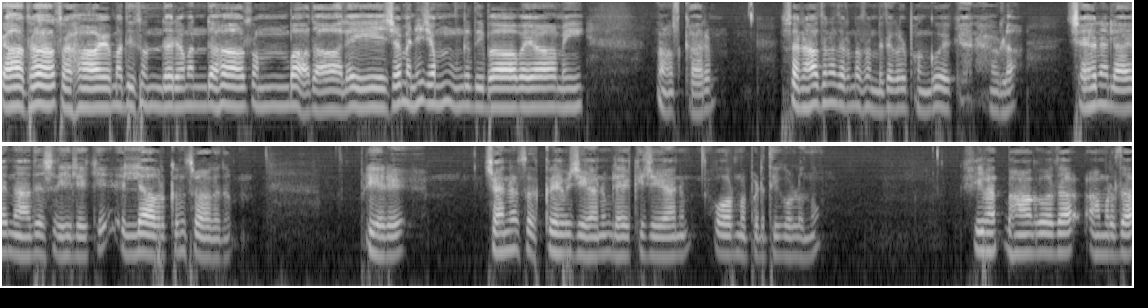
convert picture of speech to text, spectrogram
രാധാസഹായമതിസുന്ദരമന്ദഹാസം പാതാലയേശമനിശം കൃതിഭാവയാമി. നമസ്കാരം. സനാതനധർമ്മ സംഹിതകൾ പങ്കുവയ്ക്കാനായുള്ള ചാനലായ നാദശ്രീയിലേക്ക് എല്ലാവർക്കും സ്വാഗതം. പ്രിയരെ ചാനൽ സബ്സ്ക്രൈബ് ചെയ്യാനും ലൈക്ക് ചെയ്യാനും ഓർമ്മപ്പെടുത്തിക്കൊള്ളുന്നു. ശ്രീമദ് ഭാഗവത അമൃത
